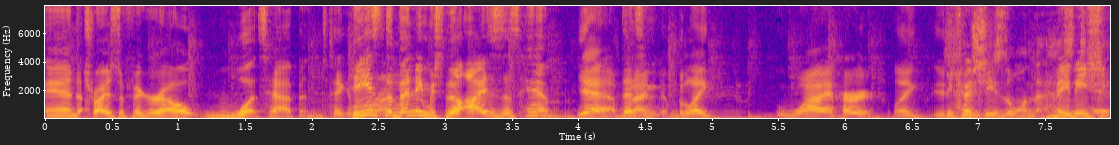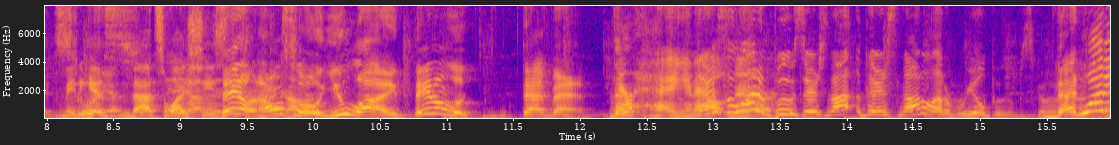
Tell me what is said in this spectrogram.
and tries to figure out what's happened. Take him He's the vending machine. The eyes is him. Yeah, but That's- I, but like, why her? Like, is because she, she's the one that has Maybe she- maybe he has- and that's why Yeah. she's. They don't. front of the Also, you lied. They don't look that bad. they're hanging out There's a there. lot of boobs. There's not. There's not a lot of real boobs going. That- on. What do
